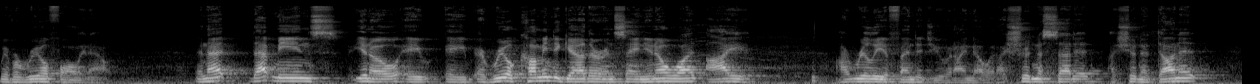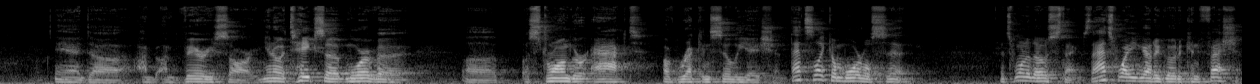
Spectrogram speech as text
We have a real falling out. And that, that means, you know, a, a, a real coming together and saying, you know what, I, I really offended you and I know it. I shouldn't have said it. I shouldn't have done it. And uh, I'm, I'm very sorry. You know, it takes a more of a, uh, a stronger act of reconciliation. That's like a mortal sin. It's one of those things. That's why you got to go to confession,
